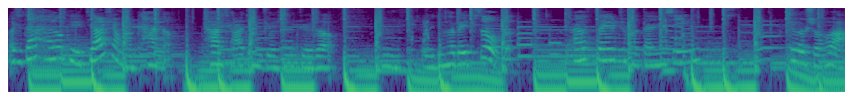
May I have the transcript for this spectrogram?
而且他还要给家长们看呢。他下定决心，觉得，我一定会被揍的。他非常的担心。这个时候啊，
